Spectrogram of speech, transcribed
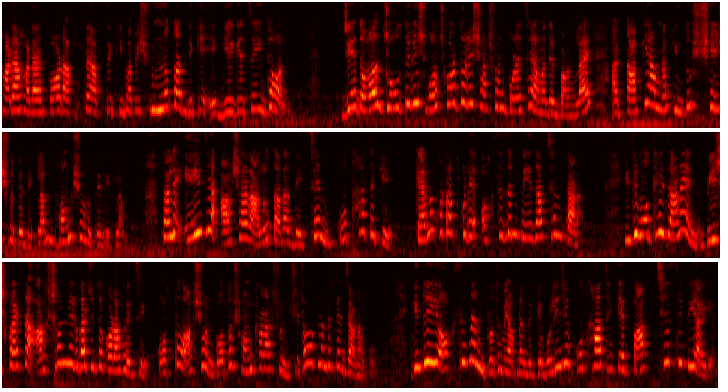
হারা হারার পর আস্তে আস্তে কীভাবে শূন্যতার দিকে এগিয়ে গেছে এই দল। যে দল চৌত্রিশ বছর ধরে শাসন করেছে আমাদের বাংলায়, আর তাকে আমরা কিন্তু শেষ হতে দেখলাম, ধ্বংস হতে দেখলাম। তাহলে এই যে আশার আলো তারা দেখছেন, কোথা থেকে? কেন হঠাৎ করে অক্সিজেন পেয়ে যাচ্ছেন তারা? ইতিমধ্যেই জানেন, বেশ কয়েকটা আসন নির্বাচিত করা হয়েছে। কত আসন, কত সংখ্যার আসন, সেটাও আপনাদেরকে জানাব। কিন্তু এই অক্সিজেন প্রথমে আপনাদেরকে বলি যে কোথা থেকে পাচ্ছে সিপিআইএম?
